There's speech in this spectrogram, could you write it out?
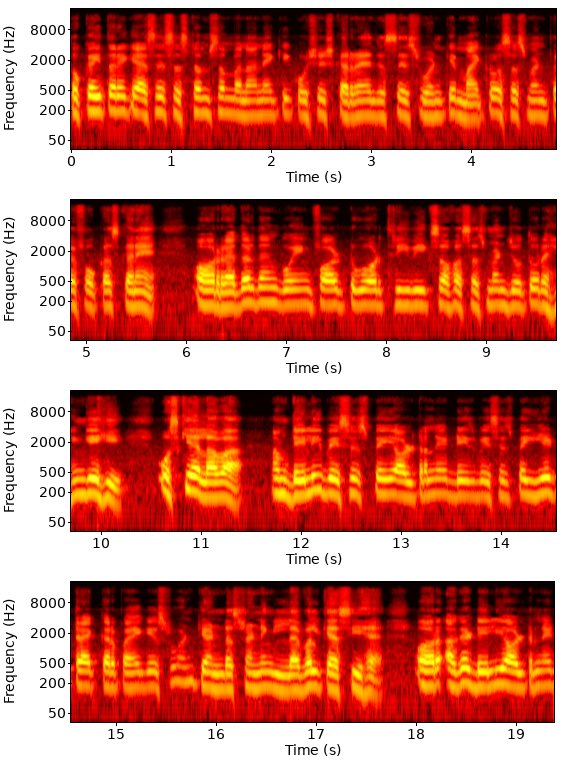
तो कई तरह के ऐसे सिस्टम्स हम बनाने की कोशिश कर रहे हैं जिससे स्टूडेंट के माइक्रो असेसमेंट पे फोकस करें और rather than going for two और थ्री वीक्स ऑफ़ असेसमेंट जो तो रहेंगे ही, उसके अलावा हम डेली बेसिस पे या अल्टरनेट डेज़ बेसिस पे ये ट्रैक कर पाएँ कि स्टूडेंट की अंडरस्टैंडिंग लेवल कैसी है। और अगर डेली अल्टरनेट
